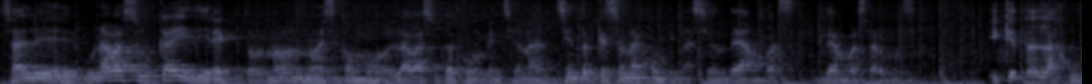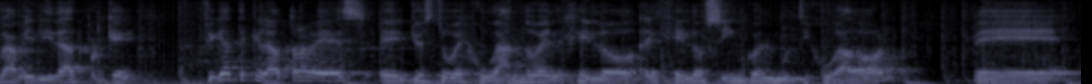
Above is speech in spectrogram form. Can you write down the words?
sale una bazooka y directo, ¿no? No es como la bazooka convencional. Siento que es una combinación de ambas, de ambas armas. ¿Y qué tal la jugabilidad? Porque fíjate que la otra vez eh, yo estuve jugando el Halo, el Halo 5 en el multijugador. Eh,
